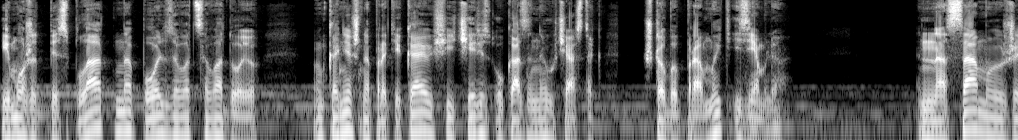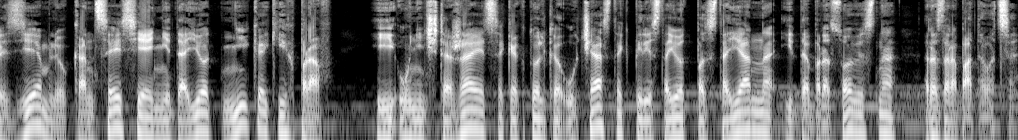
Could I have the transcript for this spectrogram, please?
и может бесплатно пользоваться водою, конечно, протекающей через указанный участок, чтобы промыть землю. На самую же землю концессия не дает никаких прав – и уничтожается, как только участок перестает постоянно и добросовестно разрабатываться.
